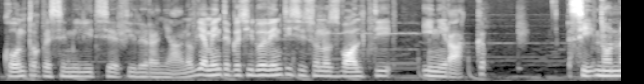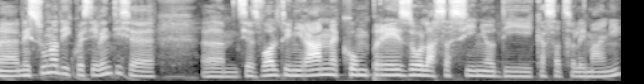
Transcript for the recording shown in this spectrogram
contro queste milizie filo-iraniane. Ovviamente questi due eventi si sono svolti in Iraq. Sì, non- nessuno di questi eventi si è, ehm, si è svolto in Iran, compreso l'assassinio di Qassad Soleimani.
